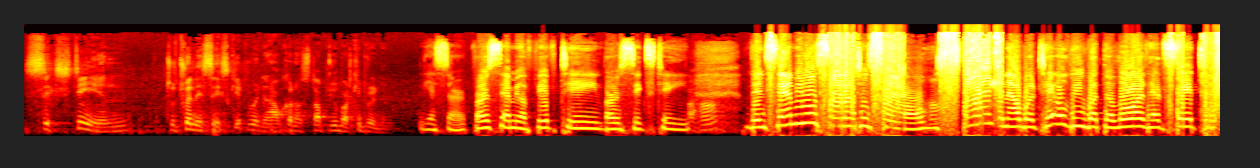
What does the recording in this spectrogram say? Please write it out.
16 to 26. Keep reading. I'm going to stop you, but keep reading. Yes, sir. First Samuel 15, verse 16. Uh-huh. Then Samuel said unto Saul, uh-huh. Stay, and I will tell thee what the Lord hath said to me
